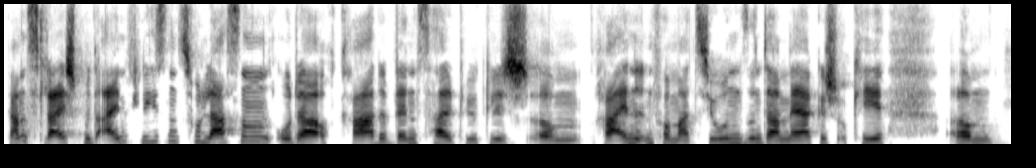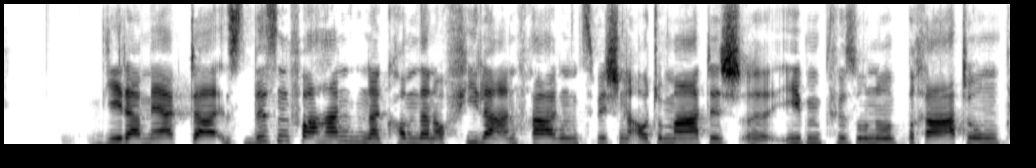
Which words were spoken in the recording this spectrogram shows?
ganz leicht mit einfließen zu lassen oder auch gerade wenn es halt wirklich ähm, reine Informationen sind, da merke ich, okay, ähm, jeder merkt, da ist Wissen vorhanden, da kommen dann auch viele Anfragen inzwischen automatisch äh, eben für so eine Beratung.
